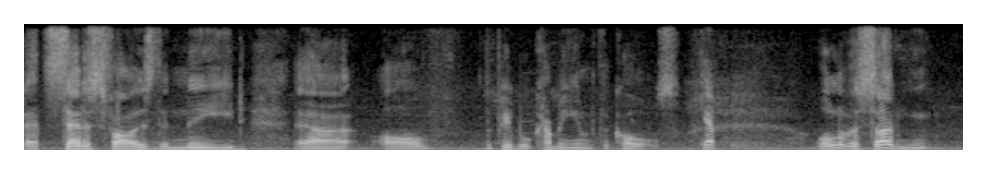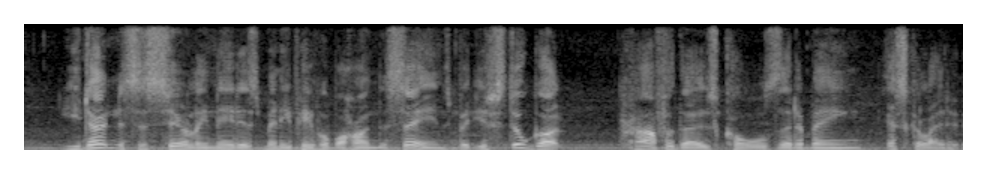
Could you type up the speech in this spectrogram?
that satisfies the need uh, of the people coming in with the calls Yep. all of a sudden, you don't necessarily need as many people behind the scenes, but you've still got half of those calls that are being escalated.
